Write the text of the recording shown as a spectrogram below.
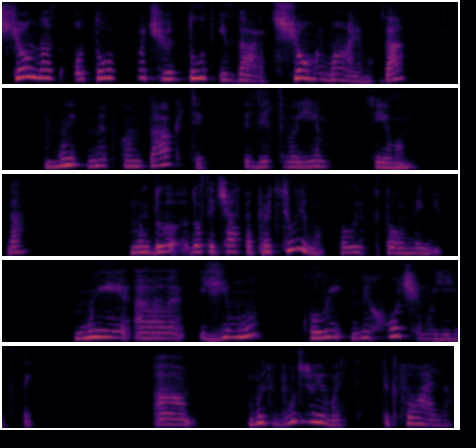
що нас оточує тут і зараз, що ми маємо. Да? Ми не в контакті зі своїм тілом. Да? Ми до, досить часто працюємо, коли втомлені. Ми е, їмо, коли не хочемо їсти. А, ми збуджуємось сексуально,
